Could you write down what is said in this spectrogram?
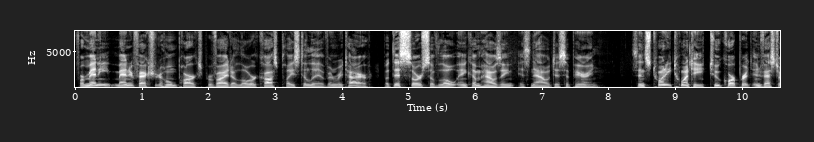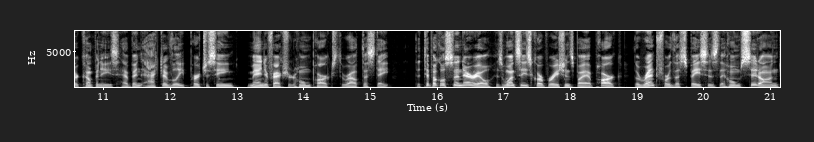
For many, manufactured home parks provide a lower cost place to live and retire, but this source of low income housing is now disappearing. Since 2020, two corporate investor companies have been actively purchasing manufactured home parks throughout the state. The typical scenario is once these corporations buy a park, the rent for the spaces the homes sit on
